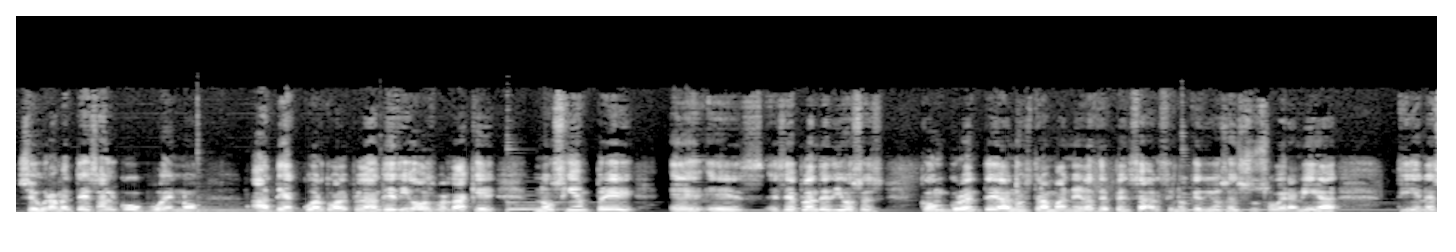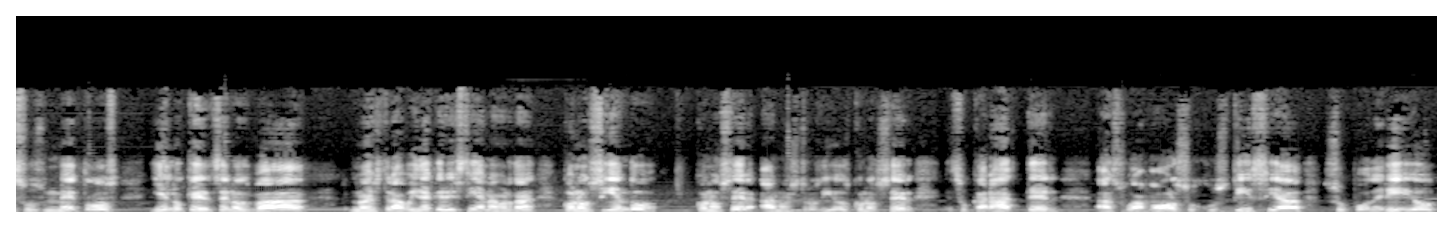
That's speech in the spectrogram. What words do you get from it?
Seguramente es algo bueno ah, de acuerdo al plan de Dios, ¿verdad? Que no siempre es, ese plan de Dios es congruente a nuestras maneras de pensar, sino que Dios en su soberanía tiene sus métodos y es lo que se nos va nuestra vida cristiana, ¿verdad? Conociendo, conocer a nuestro Dios, conocer su carácter, a su amor, su justicia, su poderío,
